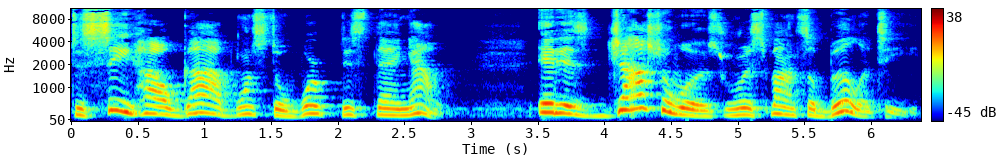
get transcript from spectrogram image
to see how God wants to work this thing out. It is Joshua's responsibility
